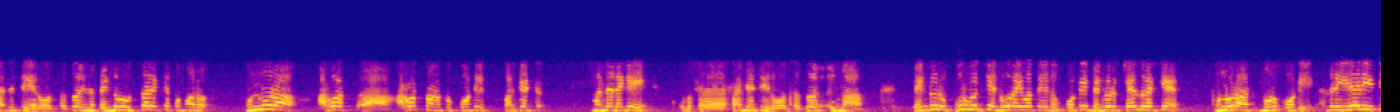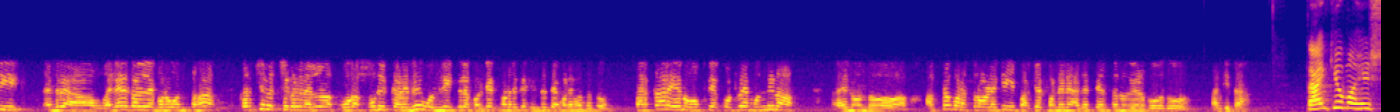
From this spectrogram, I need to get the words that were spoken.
ಸಾಧ್ಯತೆ ಇರುವಂತದ್ದು ಇನ್ನು ಬೆಂಗಳೂರು ಉತ್ತರಕ್ಕೆ ಸುಮಾರು ಮುನ್ನೂರ ಅರವತ್ ಅರವತ್ನಾಲ್ಕು ಕೋಟಿ ಬಜೆಟ್ ಮಂಡನೆಗೆ ಸಾಧ್ಯತೆ ಇರುವಂತದ್ದು ಇನ್ನ ಬೆಂಗಳೂರು ಪೂರ್ವಕ್ಕೆ ನೂರ ಐವತ್ತೈದು ಕೋಟಿ, ಬೆಂಗಳೂರು ಕೇಂದ್ರಕ್ಕೆ ಮುನ್ನೂರ ಹದಿಮೂರು ಕೋಟಿ. ಅಂದ್ರೆ ಇದೇ ರೀತಿ ಅಂದ್ರೆ ಆ ವಲಯಗಳಲ್ಲಿ ಬರುವಂತಹ ಖರ್ಚು ವೆಚ್ಚಗಳನ್ನೆಲ್ಲ ಕೂಡ ಕೂಡಿ ಕಳೆದು ಒಂದು ರೀತಿಯಲ್ಲಿ ಬಜೆಟ್ ಮಾಡೋದಕ್ಕೆ ಸಿದ್ಧತೆ ಮಾಡಿರುವಂತದ್ದು ಸರ್ಕಾರ ಏನು ಒಪ್ಪಿಗೆ ಕೊಟ್ರೆ ಮುಂದಿನ ಏನೊಂದು ಅಕ್ಟೋಬರ್ ಹತ್ತರೊಳಗೆ ಈ ಬಜೆಟ್ ಮಂಡನೆ ಆಗತ್ತೆ ಅಂತಾನು ಹೇಳ್ಬಹುದು ಅಂಕಿತಾ. ಥ್ಯಾಂಕ್ ಯು ಮಹೇಶ್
